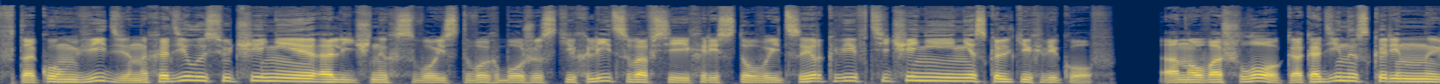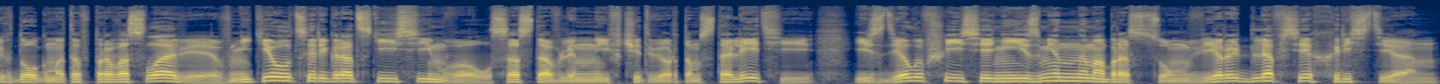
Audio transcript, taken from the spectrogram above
В таком виде находилось учение о личных свойствах божеских лиц во всей Христовой Церкви в течение нескольких веков. Оно вошло, как один из коренных догматов православия, в Никео-Цареградский символ, составленный в IV столетии и сделавшийся неизменным образцом веры для всех христиан.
